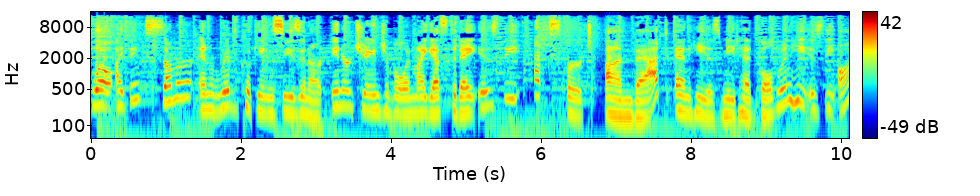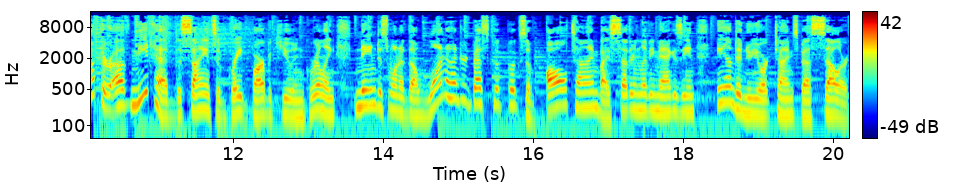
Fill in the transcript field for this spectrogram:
Well, I think summer and rib cooking season are interchangeable, and my guest today is the expert on that, and he is Meathead Goldwyn. He is the author of Meathead, The Science of Great Barbecue and Grilling, named as one of the 100 best cookbooks of all time by Southern Living Magazine and a New York Times bestseller.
